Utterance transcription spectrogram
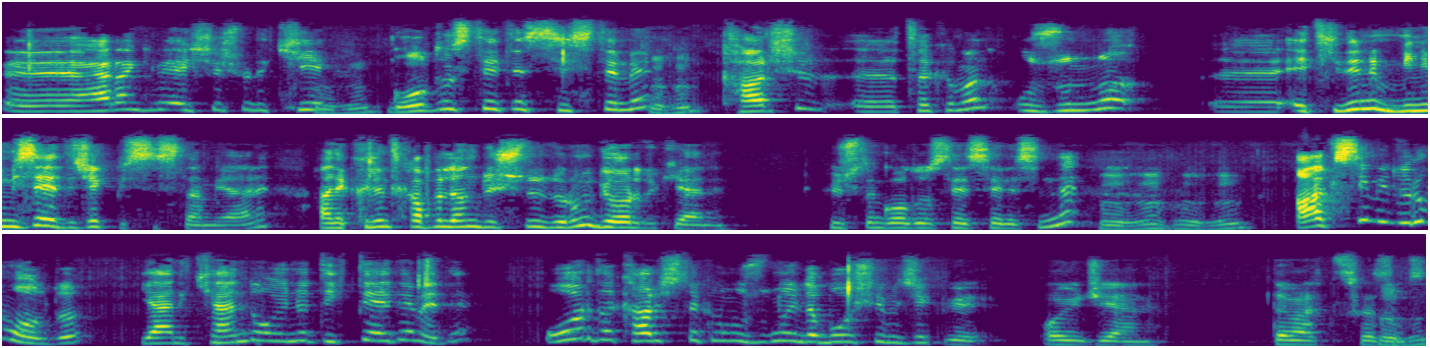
e, herhangi bir eşleşmede ki Hı hı, Golden State'in sistemi hı hı. karşı e, takımın uzunluğu e, etkilerini minimize edecek bir sistem yani. Hani Clint Capela'nın düştüğü durumu gördük yani. Houston Golden State serisinde. Hı hı hı. Aksi bir durum oldu. Yani kendi oyunu dikte edemedi. Orada karşı takımın uzunluğuyla boğuşabilecek bir oyuncu yani. Demarcus Cousins.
